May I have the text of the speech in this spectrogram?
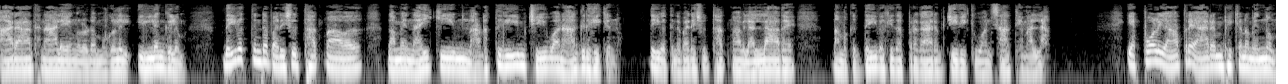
ആരാധനാലയങ്ങളുടെ മുകളിൽ ഇല്ലെങ്കിലും ദൈവത്തിന്റെ പരിശുദ്ധാത്മാവ് നമ്മെ നയിക്കുകയും നടത്തുകയും ചെയ്യുവാൻ ആഗ്രഹിക്കുന്നു. ദൈവത്തിന്റെ പരിശുദ്ധാത്മാവിലല്ലാതെ നമുക്ക് ദൈവഹിതപ്രകാരം ജീവിക്കുവാൻ സാധ്യമല്ല. എപ്പോൾ യാത്ര ആരംഭിക്കണമെന്നും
